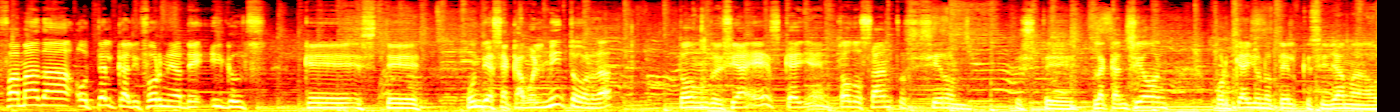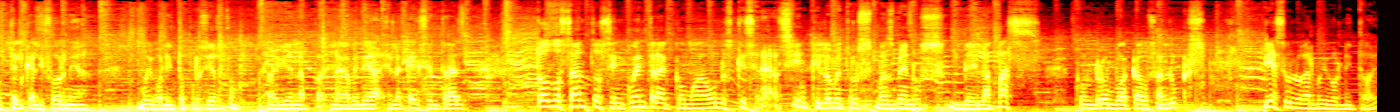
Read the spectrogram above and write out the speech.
Afamada Hotel California de Eagles, que este un día se acabó el mito, ¿verdad? Todo el mundo decía, es que allá en Todos Santos hicieron este, la canción, porque hay un hotel que se llama Hotel California, muy bonito por cierto, ahí en la, en la avenida, en la calle central. Todos Santos se encuentra como a unos, ¿qué será? 100 kilómetros más o menos de La Paz, con rumbo a Cabo San Lucas. Y es un lugar muy bonito, ¿eh?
